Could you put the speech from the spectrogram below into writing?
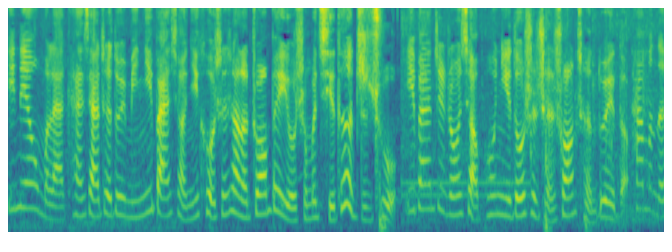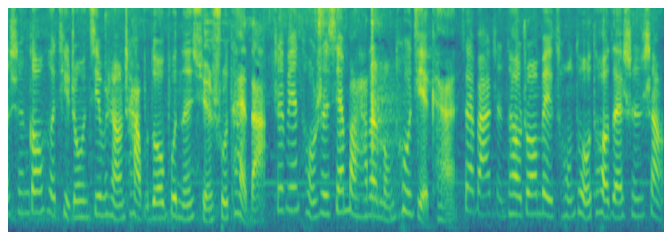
今天我们来看一下这对迷你版小妮蔻身上的装备有什么奇特之处。一般这种小 pony 都是成双成对的，它们的身高和体重基本上差不多，不能悬殊太大。这边同事先把它的龙头解开，再把整套装备从头套在身上。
